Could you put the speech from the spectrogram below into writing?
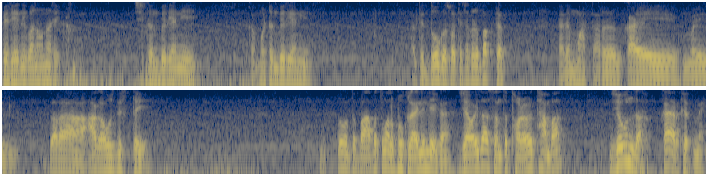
बिर्याणी बनवणार आहे का? चिकन बिर्याणी आहे का मटन बिर्याणी आहे? आता ते दोघं स्वतःच्याकडे बघतात. अरे म्हातारं काय म्हणजे जरा आगाऊच दिसतंय. तो म्हणतो बाबा तुम्हाला भूक लागलेली आहे का? जेवायचं असेल तर थोडा वेळ थांबा. जेवून जा. काय हरकत नाही.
